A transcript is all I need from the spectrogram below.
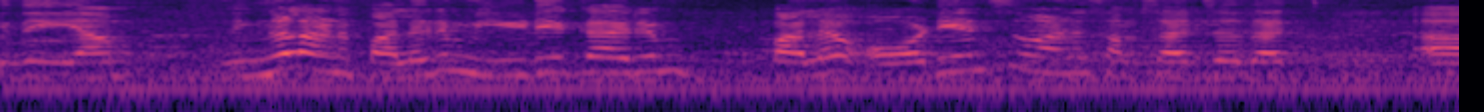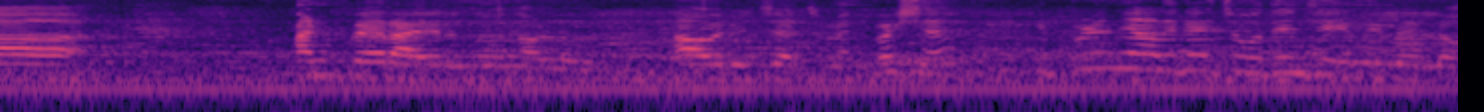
ഇത് ചെയ്യാം. നിങ്ങളാണ് പലരും മീഡിയക്കാരും പല ഓഡിയൻസുമാണ് സംസാരിച്ചത് ദാറ്റ് അൺഫെയർ ആയിരുന്നു എന്നുള്ളത് ആ ഒരു ജഡ്ജ്മെന്റ് പക്ഷെ ഇപ്പോഴും ഞാൻ അതിനെ ചോദ്യം ചെയ്യുന്നില്ലല്ലോ.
